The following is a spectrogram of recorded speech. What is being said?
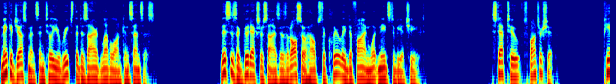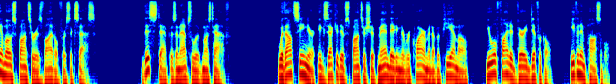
make adjustments until you reach the desired level on consensus. This is a good exercise as it also helps to clearly define what needs to be achieved. Step 2 Sponsorship. PMO sponsor is vital for success. This step is an absolute must have. Without senior executive sponsorship mandating the requirement of a PMO, you will find it very difficult, even impossible,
